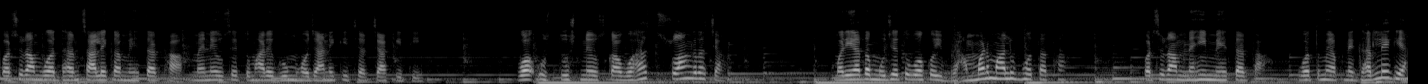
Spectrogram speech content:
परशुराम वह धर्मशाले का मेहतर था, मैंने उसे तुम्हारे गुम हो जाने की चर्चा की थी। वह उस दुष्ट ने उसका वह स्वांग रचा। मर्यादा मुझे तो वह कोई ब्राह्मण मालूम होता था। परशुराम नहीं मेहतर था, वह तुम्हें अपने घर ले गया।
